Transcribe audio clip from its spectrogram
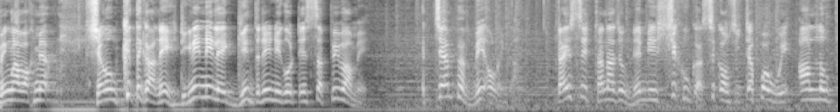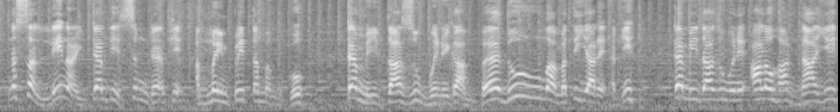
မင်္ဂလာပါခင်ဗျရန်ကုန်ခေတ်တကနေဒီကနေ့နေ့လေဂင်းသတင်းတွေကိုတင်ဆက်ပေးပါမယ်အကြမ်းဖက်မင်းအွန်လိုင်းကတိုင်းစစ်ဌာနချုပ်နယ်မြေ၈ခုကစစ်ကောင်စီတပ်ဖွဲ့ဝင်အလုံး24နာရီတန်းပြည့်စစ်မှုထမ်းအဖြစ်အမိန်ပေးသတ်မှတ်မှုကိုတက်မီသားစုဝင်တွေကဘယ်သူမှမသိရတဲ့အပြင်တက်မီသားစုဝင်တွေအလုံးဟာနာရေး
